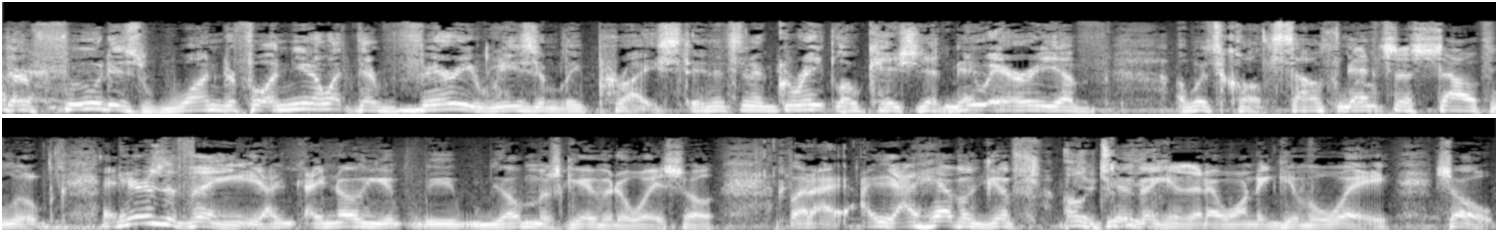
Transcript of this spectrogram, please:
their food is wonderful, and you know what? They're very reasonably priced, and it's in a great location, a new area of uh, what's it called South Loop. That's the South Loop. And here's the thing: I, I know you, you almost gave it away, so but I, I, I have a gift Oh, certificate that I want to give away. So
